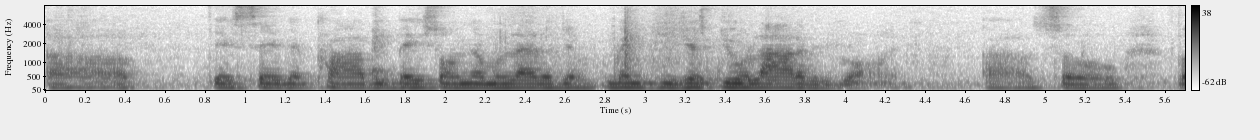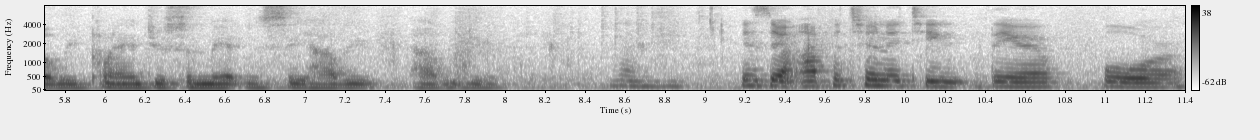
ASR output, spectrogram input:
Uh, they say that probably based on number letter, that maybe you just do a lot of it wrong. Uh, so, but we plan to submit and see how we, how we do. Is there opportunity there for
